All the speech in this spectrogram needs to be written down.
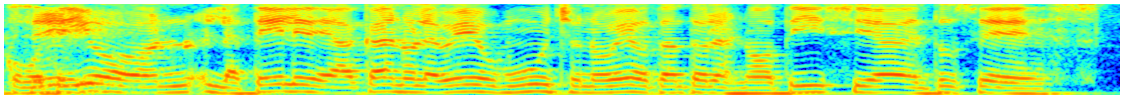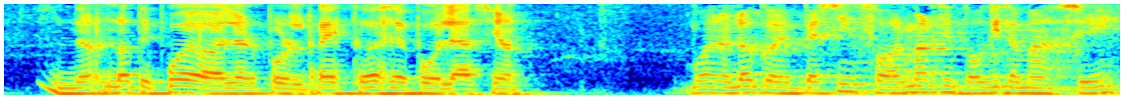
como te digo, la tele de acá no la veo mucho, no veo tanto las noticias, entonces no, no te puedo hablar por el resto de la población. Bueno, loco, empecé a informarte un poquito más, ¿sí?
